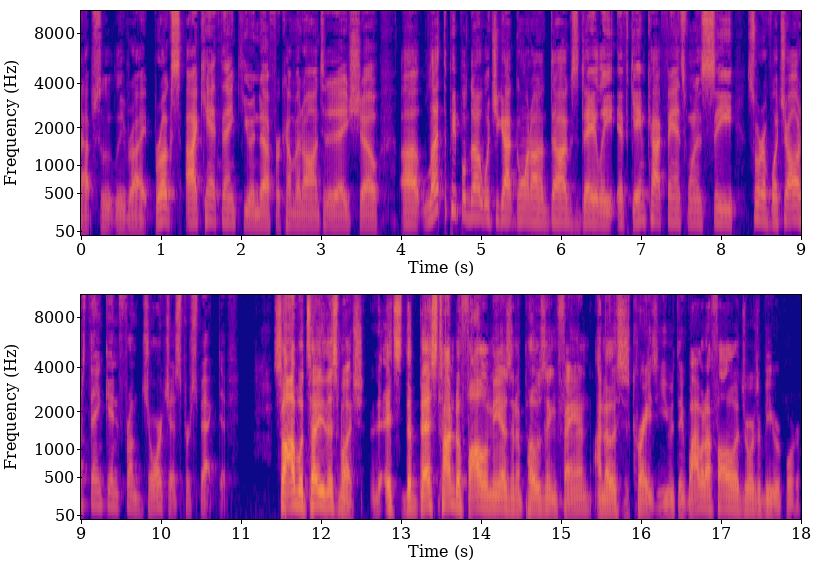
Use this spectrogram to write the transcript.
Absolutely right. Brooks, I can't thank you enough for coming on to today's show. Uh, let the people know what you got going on at Dawgs Daily if Gamecock fans want to see sort of what y'all are thinking from Georgia's perspective. So I will tell you this much. It's the best time to follow me as an opposing fan. I know this is crazy. You would think, why would I follow a Georgia beat reporter?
